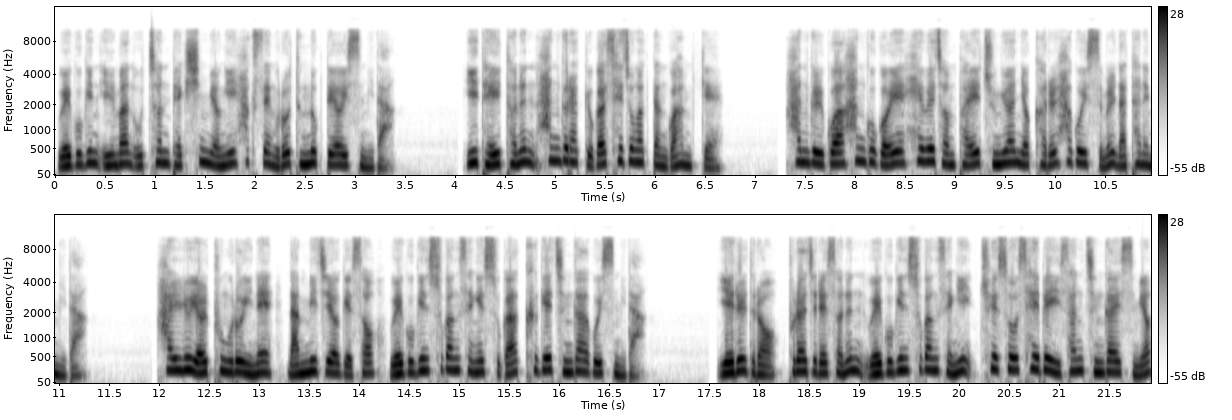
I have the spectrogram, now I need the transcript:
외국인 1만 5,110명이 학생으로 등록되어 있습니다. 이 데이터는 한글 학교가 세종학당과 함께 한글과 한국어의 해외 전파에 중요한 역할을 하고 있음을 나타냅니다. 한류 열풍으로 인해 남미 지역에서 외국인 수강생의 수가 크게 증가하고 있습니다. 예를 들어 브라질에서는 외국인 수강생이 최소 3배 이상 증가했으며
